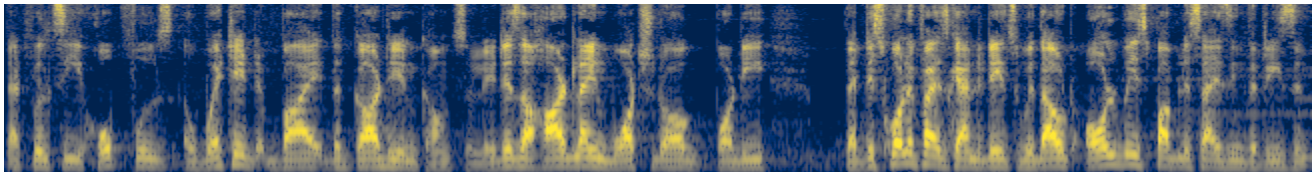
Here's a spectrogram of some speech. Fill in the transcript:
that will see hopefuls vetted by the Guardian Council. It is a hardline watchdog body that disqualifies candidates without always publicizing the reason.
